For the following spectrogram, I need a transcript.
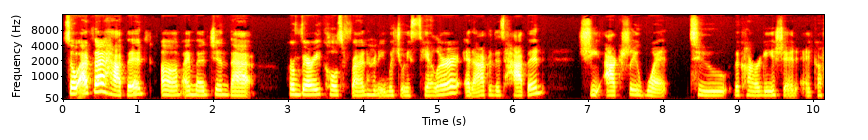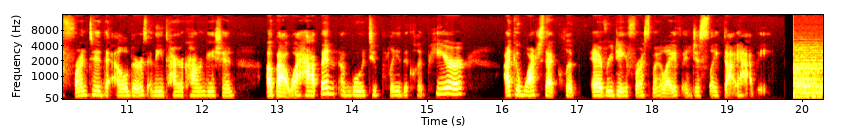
So after that happened, um, I mentioned that her very close friend, her name was Joyce Taylor, and after this happened, she actually went to the congregation and confronted the elders and the entire congregation about what happened. I'm going to play the clip here. I can watch that clip every day for the rest of my life and just like die happy.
